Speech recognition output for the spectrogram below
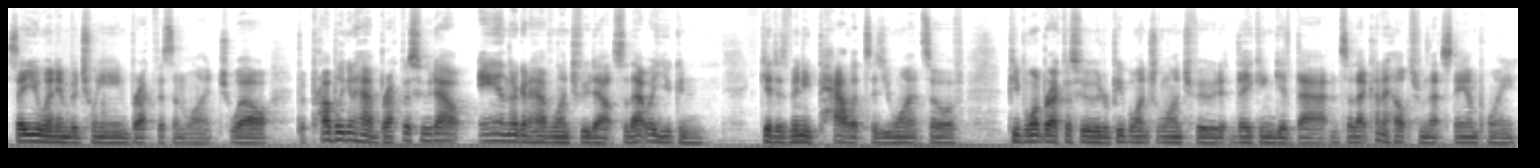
say you went in between breakfast and lunch. Well, they're probably going to have breakfast food out and they're going to have lunch food out. So that way you can get as many pallets as you want. So if people want breakfast food or people want lunch food, they can get that. And so that kind of helps from that standpoint.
